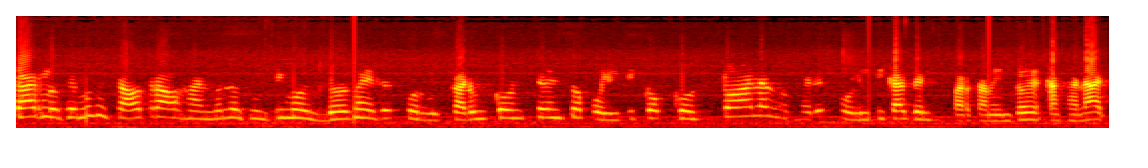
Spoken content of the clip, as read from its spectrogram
Carlos, hemos estado trabajando en los últimos dos meses por buscar un consenso político con todas las mujeres políticas del departamento de Casanare.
